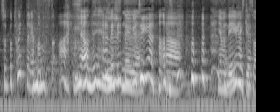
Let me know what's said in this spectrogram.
Så på Twitter är man ofta arg. Ja, det är Eller lite irriterad. Ja. ja men det är ju mycket så.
